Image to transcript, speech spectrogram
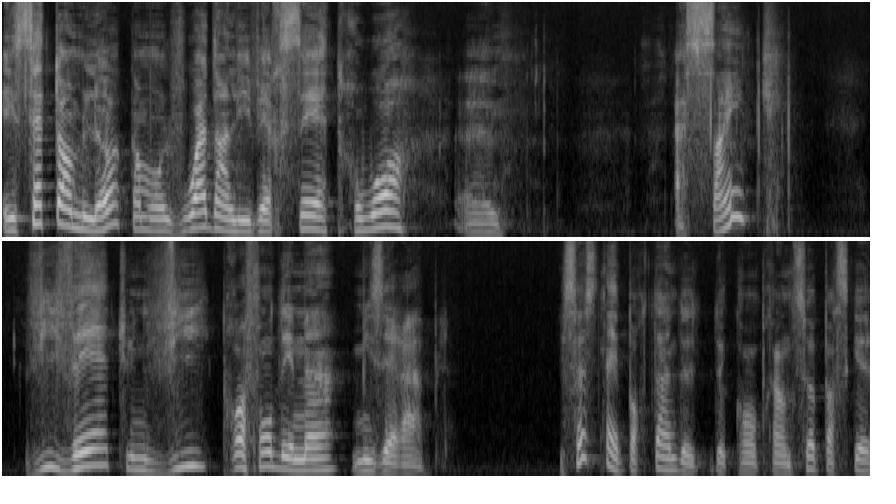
Et cet homme-là, comme on le voit dans les versets 3 euh, à 5, vivait une vie profondément misérable. Et ça, c'est important de, de comprendre ça parce que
